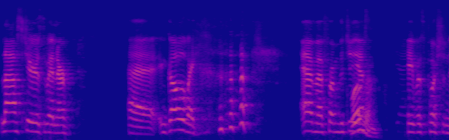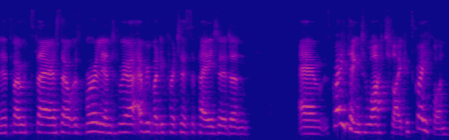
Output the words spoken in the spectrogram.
last year's winner uh, in Galway, Emma from the Brilliant. GSA was pushing his votes there, so it was brilliant. We everybody participated, and um, it's a great thing to watch. Like it's great fun.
